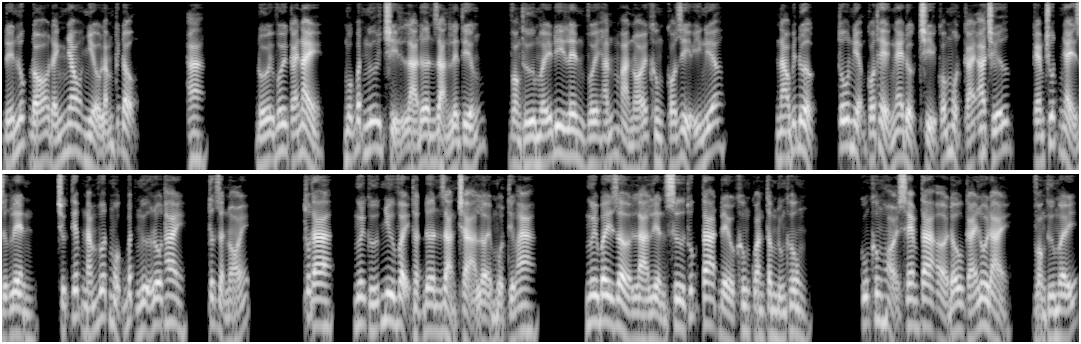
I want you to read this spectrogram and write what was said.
đến lúc đó đánh nhau nhiều lắm kích động. A, đối với cái này, một bất ngữ chỉ là đơn giản lên tiếng, vòng thứ mấy đi lên với hắn mà nói không có gì ý nghĩa. Nào biết được, tô niệm có thể nghe được chỉ có một cái a chữ, kém chút nhảy dựng lên, trực tiếp nắm vớt một bất ngữ lỗ thai, tức giận nói, tốt ta, ngươi cứ như vậy thật đơn giản trả lời một tiếng a. Ngươi bây giờ là liền sư thúc ta đều không quan tâm đúng không? Cũng không hỏi xem ta ở đâu cái lôi đài, vòng thứ mấy,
